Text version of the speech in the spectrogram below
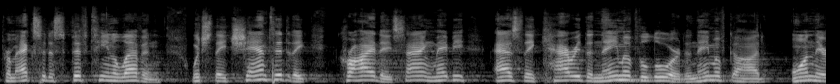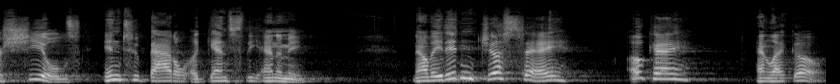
From Exodus 15:11, which they chanted, they cried, they sang, maybe as they carried the name of the Lord, the name of God, on their shields into battle against the enemy. Now, they didn't just say, okay, and let go,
